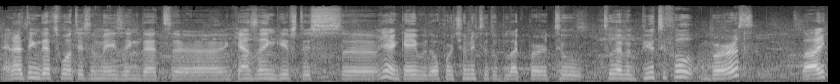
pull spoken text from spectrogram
And I think that's what is amazing that uh, gives this, uh, yeah, gave the opportunity to Blackbird to, to have a beautiful birth, like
